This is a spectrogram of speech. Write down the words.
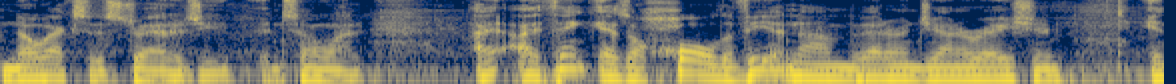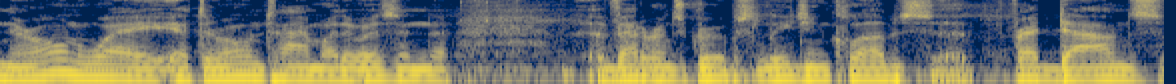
No exit strategy, and so on. I, I, think as a whole, the Vietnam veteran generation, in their own way, at their own time, whether it was in the veterans groups, Legion clubs, uh, Fred Downs,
